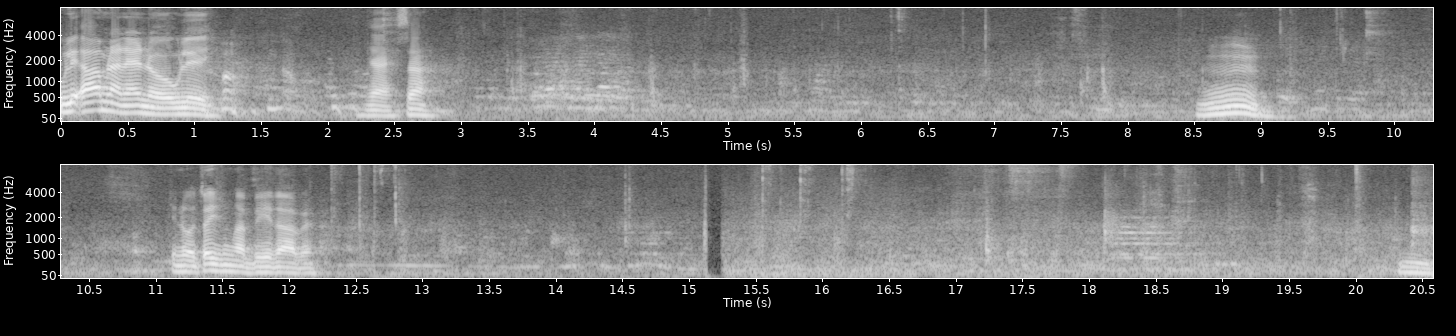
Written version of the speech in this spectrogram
ဦးလေးအာမနာနဲ့နော်ဦးလေးရစား 음. 이거 짜증나 배다베. 음.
